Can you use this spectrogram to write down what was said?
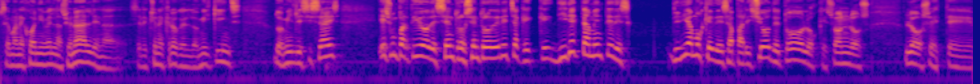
se manejó a nivel nacional en las elecciones creo que del 2015, 2016. Es un partido de centro-centro-derecha que, que directamente diríamos que desapareció de todos los que son los, los este,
